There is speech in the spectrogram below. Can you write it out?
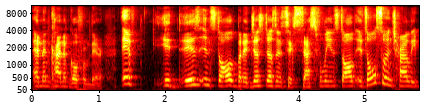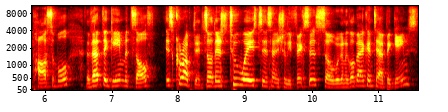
and then kind of go from there. If it is installed, but it just doesn't successfully install. It's also entirely possible that the game itself is corrupted. So there's two ways to essentially fix this. So we're gonna go back into Epic Games.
